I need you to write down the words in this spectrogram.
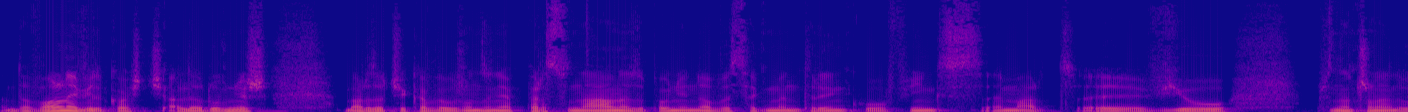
dowolnej wielkości, ale również bardzo ciekawe urządzenia personalne, zupełnie nowy segment rynku, Things Smart y, View, przeznaczone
